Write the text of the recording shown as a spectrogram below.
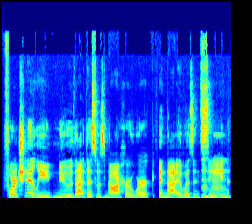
fortunately knew that this was not her work and that it was insane.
